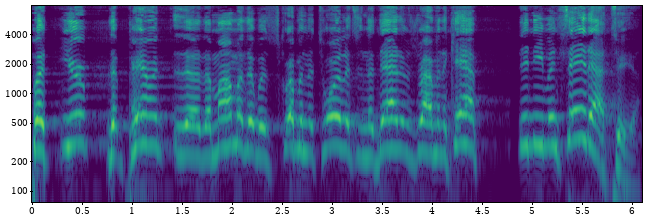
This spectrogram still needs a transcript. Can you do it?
But your the parent, the, the mama that was scrubbing the toilets and the dad that was driving the cab didn't even say that to you.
